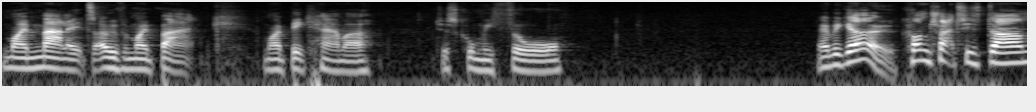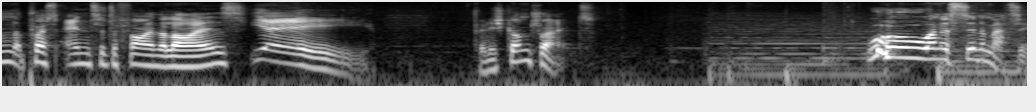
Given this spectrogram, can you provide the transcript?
my mallet over my back. My big hammer. Just call me Thor. There we go. Contract is done. Press enter to find the lies. Yay! Finish contract. Woohoo! And a cinematic.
